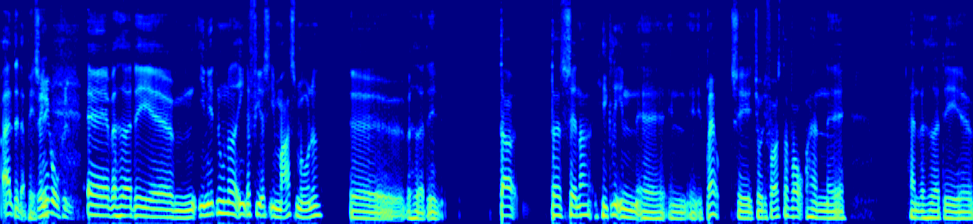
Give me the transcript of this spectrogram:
Alt det der pisse, Det er en god film. Øh, hvad hedder det? Øh, I 1981 i marts måned, øh, hvad hedder det? Der, der sender Higley en, øh, en, et brev til Jodie Foster, hvor han, øh, han hvad hedder det? Øh,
